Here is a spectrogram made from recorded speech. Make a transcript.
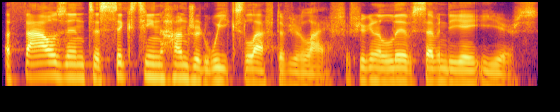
1,000 to 1,600 weeks left of your life if you're going to live 78 years.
